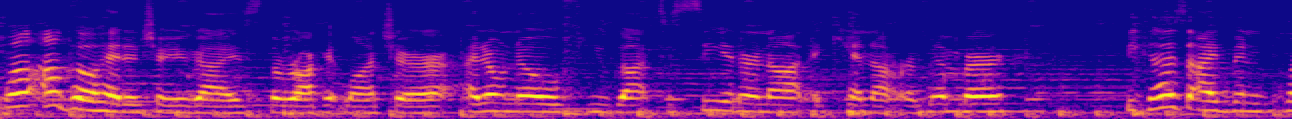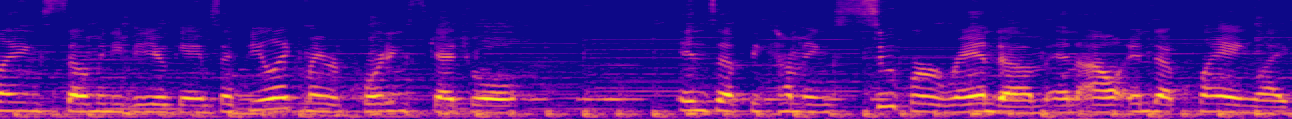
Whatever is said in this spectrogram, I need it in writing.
Well, I'll go ahead and show you guys the rocket launcher. I don't know if you got to see it or not. I cannot remember. Because I've been playing so many video games, I feel like my recording schedule ends up becoming super random and I'll end up playing like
